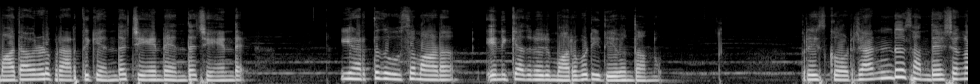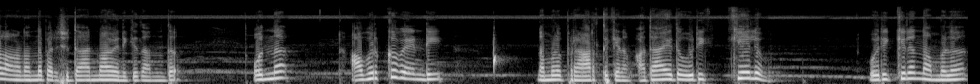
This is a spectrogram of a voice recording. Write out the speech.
മാതാവിനോട് പ്രാർത്ഥിക്കും എന്താ ചെയ്യേണ്ടത് എന്താ ചെയ്യേണ്ടത് ഈ അടുത്ത ദിവസമാണ് എനിക്കതിനൊരു മറുപടി ദൈവം തന്നു. പ്രേസ് ഗോഡ് രണ്ട് സന്ദേശങ്ങളാണെന്ന് പരിശുദ്ധാത്മാവ് എനിക്ക് തന്നത്. ഒന്ന് അവർക്ക് വേണ്ടി നമ്മൾ പ്രാർത്ഥിക്കണം. അതായത് ഒരിക്കലും ഒരിക്കലും നമ്മൾ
